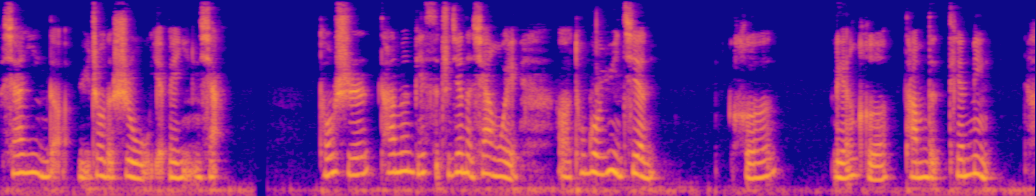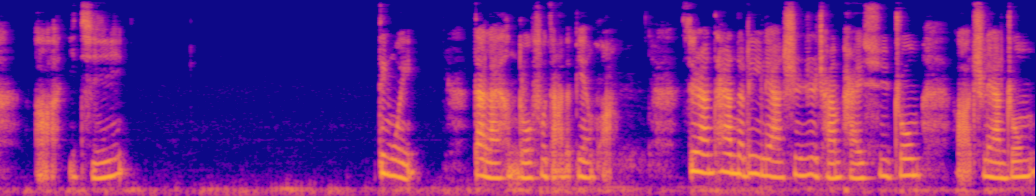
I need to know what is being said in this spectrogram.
相应的，宇宙的事物也被影响。同时，它们彼此之间的相位，呃，通过遇见和联合他们的天命，啊，以及定位，带来很多复杂的变化。虽然太阳的力量是日常排序中啊质量中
